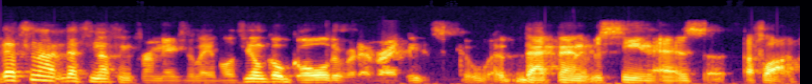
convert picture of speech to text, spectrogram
that's not that's nothing for a major label. If you don't go gold or whatever, I think it's back then it was seen as a, a flop.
